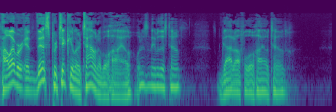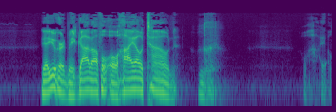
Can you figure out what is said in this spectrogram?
However, in this particular town of Ohio, what is the name of this town? God awful Ohio town. Yeah, you heard me. God awful Ohio town. Ohio.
